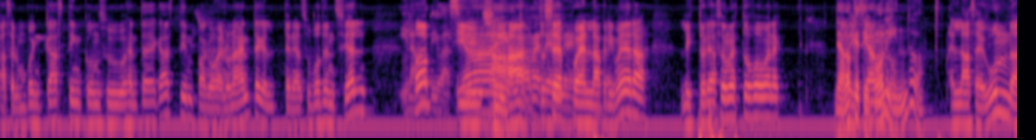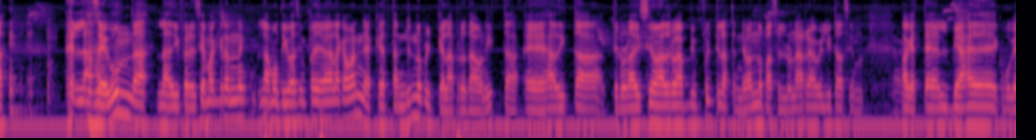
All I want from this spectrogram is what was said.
hacer un buen casting con su gente de casting para coger una gente que tenía su potencial. Y la Pop, motivación. y- ajá, entonces, pues en la primera, la historia son estos jóvenes. Ya lo que tipo lindo. En la segunda, en la segunda, la diferencia más grande en la motivación para llegar a la cabaña es que están yendo porque la protagonista es adicta, tiene una adicción a drogas bien fuerte y la están llevando para hacerle una rehabilitación. Para que esté el viaje de como que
